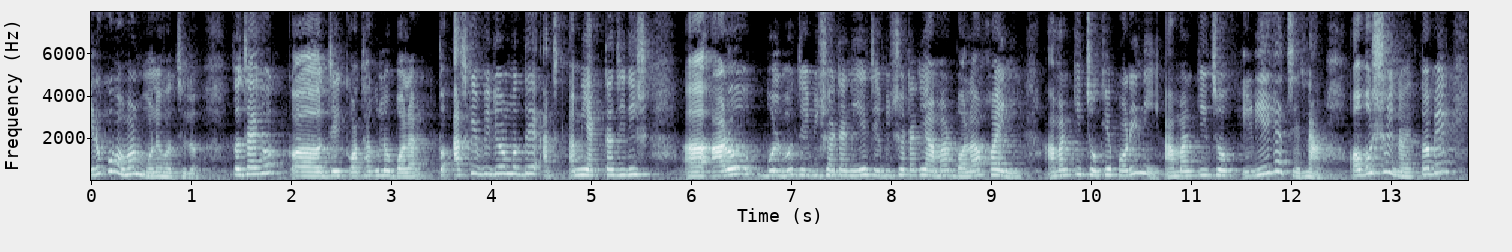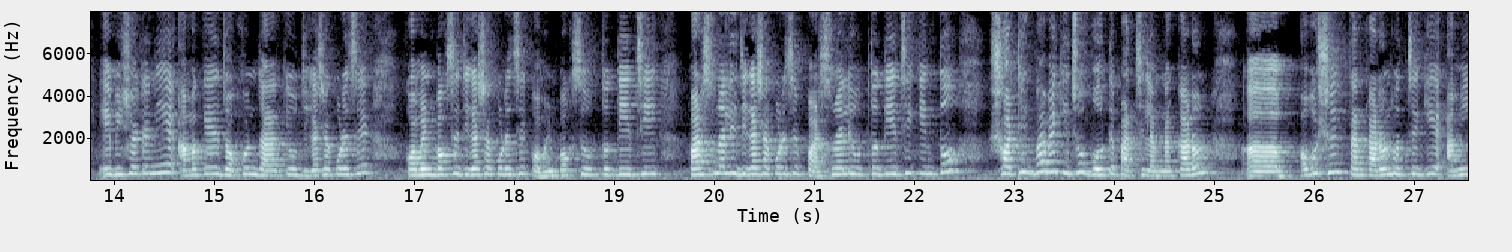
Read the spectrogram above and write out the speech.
এরকম আমার মনে হচ্ছিল। তো যাই হোক যে কথাগুলো বলার। তো আজকে ভিডিওর মধ্যে আজ আমি একটা জিনিস আরও বলব যে বিষয়টা নিয়ে। যে বিষয়টা নিয়ে আমার বলা হয়নি। আমার কি চোখে পড়েনি? আমার কি চোখ এড়িয়ে গেছে? না, অবশ্যই নয়। তবে এই বিষয়টা নিয়ে আমাকে যখন যারা কেউ জিজ্ঞাসা করেছে কমেন্ট বক্সে জিজ্ঞাসা করেছে, কমেন্ট বক্সে উত্তর দিয়েছি। পার্সোনালি জিজ্ঞাসা করেছে, পার্সোনালি উত্তর দিয়েছি, কিন্তু সঠিকভাবে কিছু বলতে পারছিলাম না। কারণ অবশ্যই তার কারণ হচ্ছে গিয়ে আমি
